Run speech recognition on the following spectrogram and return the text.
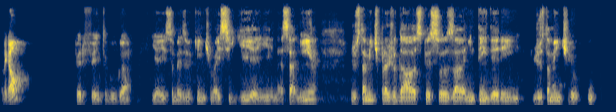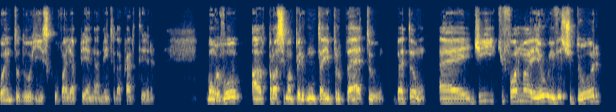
Tá legal? Perfeito, Guga. E é isso mesmo que a gente vai seguir aí nessa linha, justamente para ajudar as pessoas a entenderem justamente o quanto do risco vale a pena dentro da carteira. Bom, eu vou a próxima pergunta aí para o Beto. Betão, é, de que forma eu, investidor,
